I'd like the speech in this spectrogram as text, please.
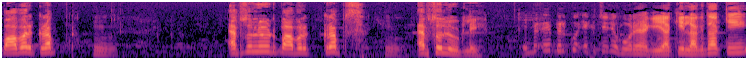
Power corrupt absolute power corrupts absolutely ਇਹ ਬਿਲਕੁਲ ਇੱਕ ਚੀਜ਼ ਹੋਰ ਹੈਗੀ ਆ ਕਿ ਲੱਗਦਾ ਕਿ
